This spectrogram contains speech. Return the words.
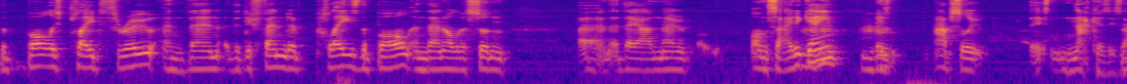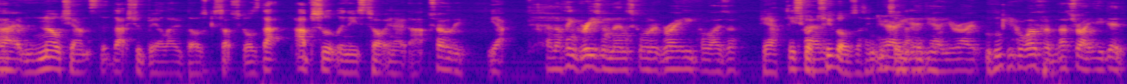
the ball is played through and then the defender plays the ball and then all of a sudden uh, they are now onside again. Is absolute. It's knackers. Is that Right. no chance that that should be allowed? Those such goals that absolutely needs sorting out. That Totally. Yeah, And I think Griezmann then scored a great equaliser. yeah. He scored Um, two goals, I think. Yeah, he he? did. Yeah, you're right. Mm-hmm. He got both of them. That's right, he did.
